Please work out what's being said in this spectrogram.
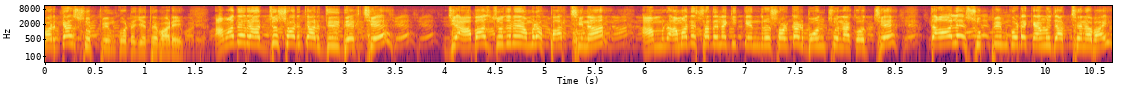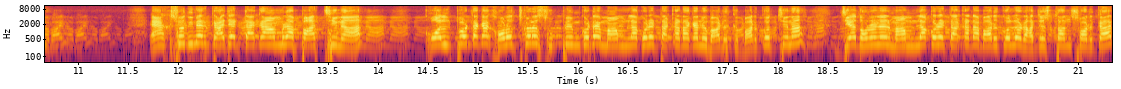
সরকার সুপ্রিম কোর্টে যেতে পারে। আমাদের রাজ্য সরকার যদি দেখছে যে আবাস যোজনায় আমরা পাচ্ছি না আমরা আমাদের সাথে নাকি কেন্দ্র সরকার বঞ্চনা করছে, তাহলে সুপ্রিম কোর্টে কেন যাচ্ছে না ভাই? একশো দিনের কাজের টাকা আমরা পাচ্ছি না। কল্প টাকা খরচ করে সুপ্রিম কোর্টে মামলা করে টাকাটা কেন বার করছে না? যে ধরনের মামলা করে টাকাটা বার করল রাজস্থান সরকার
